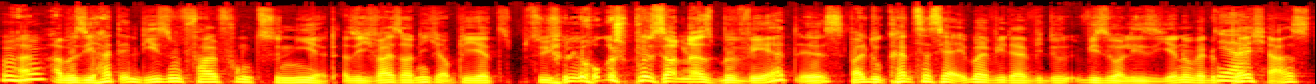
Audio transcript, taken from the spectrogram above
Mhm. Aber sie hat in diesem Fall funktioniert. Also ich weiß auch nicht, ob die jetzt psychologisch besonders bewährt ist, weil du kannst das ja immer wieder visualisieren und wenn du ja. Pech hast,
